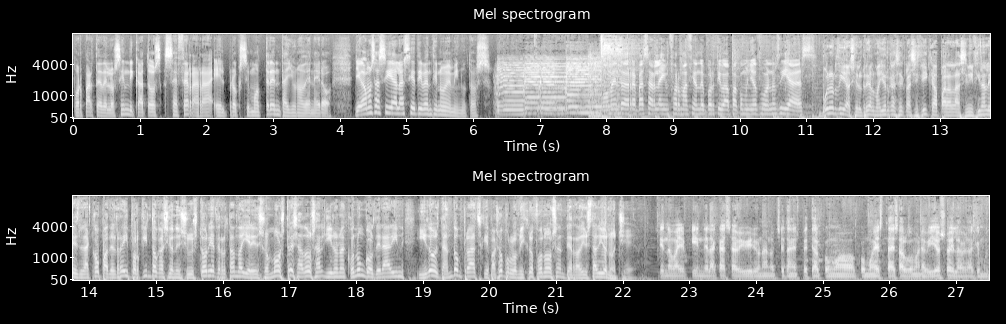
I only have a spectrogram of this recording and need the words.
por parte de los sindicatos se cerrará el próximo 31 de enero. Llegamos así a las 7 y 29 minutos. Momento de repasar la información deportiva. Paco Muñoz, buenos días. Buenos días. El Real Mallorca se clasifica para las semifinales de la Copa del Rey por quinta ocasión en su historia, derrotando ayer en Somos 3 a 2 al Girona con un gol de Larin y dos de Andón Prats que pasó por los micrófonos de Radio Estadio Noche siendo mallorquín de la casa, vivir una noche tan especial como, como esta es algo maravilloso y la verdad que muy,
